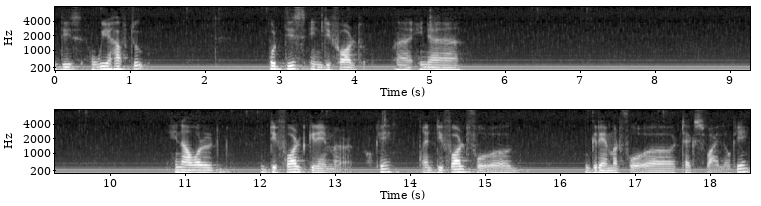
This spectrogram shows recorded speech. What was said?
this we have to put this in default uh, in a in our default grammar okay a default for uh, grammar for uh, text file okay?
